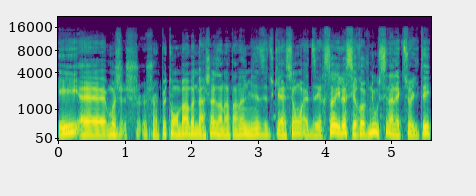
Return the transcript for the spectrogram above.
Et euh, moi, je, je, suis un peu tombé en bas de ma chaise en entendant le ministre de l'Éducation euh, dire ça. Et là, c'est revenu aussi dans l'actualité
